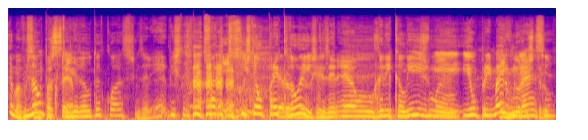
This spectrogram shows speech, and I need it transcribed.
é uma versão não percebe... da luta de classes, quer dizer, é, isto, facto, isto, isto, é o PREC 2, quer dizer, é o radicalismo, e, e, e um primeiro-ministro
